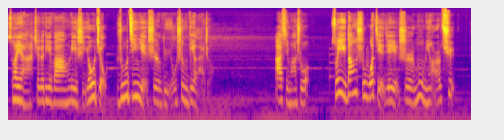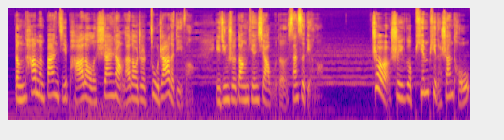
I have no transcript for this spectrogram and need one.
所以啊，这个地方历史悠久，如今也是旅游胜地来着。阿喜妈说，所以当时我姐姐也是慕名而去。等他们班级爬到了山上，来到这驻扎的地方，已经是当天下午的三四点了。这是一个偏僻的山头，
